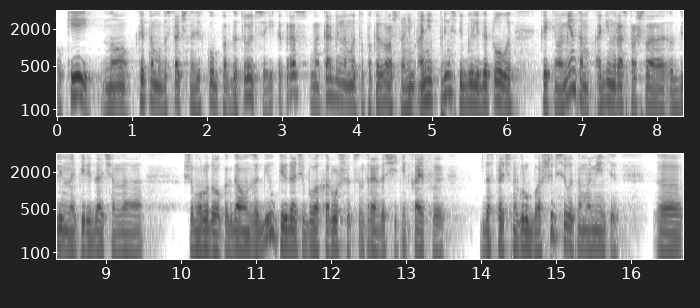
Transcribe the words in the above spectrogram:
окей, но к этому достаточно легко подготовиться. И как раз Макаби нам это показал, что они, они в принципе были готовы к этим моментам. Один раз прошла длинная передача на Шамуродова, когда он забил. Передача была хорошая, центральный защитник Хайфы достаточно грубо ошибся в этом моменте. Э,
